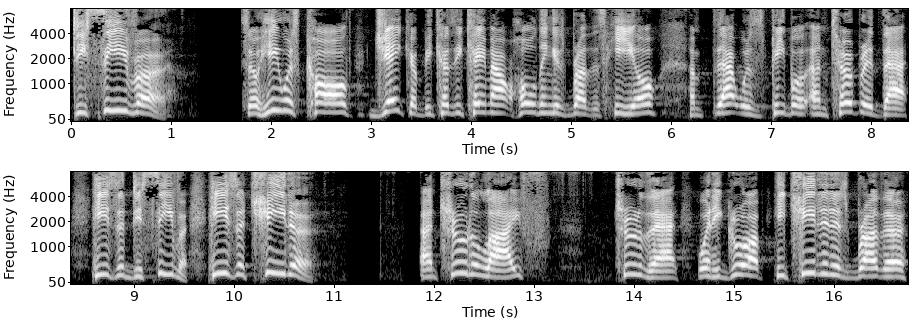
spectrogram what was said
deceiver. So he was called Jacob because he came out holding his brother's heel. And that was, people interpreted that. He's a deceiver, he's a cheater. And true to life, true to that, when he grew up, he cheated his brother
